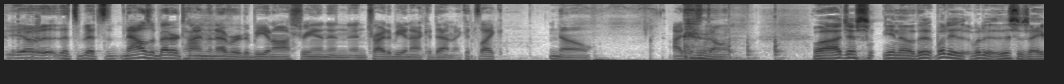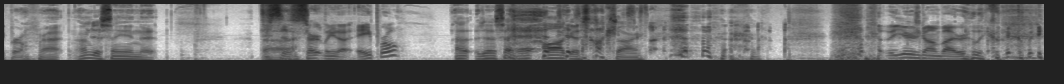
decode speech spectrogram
you know, it's it's now's a better time than ever to be an Austrian and, and try to be an academic. It's like, no, I just don't. well, I just you know th- what is what is this is April, right? I'm just saying that this uh, is certainly not April. Uh, just say August. August. Sorry. the year's gone by really quickly.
